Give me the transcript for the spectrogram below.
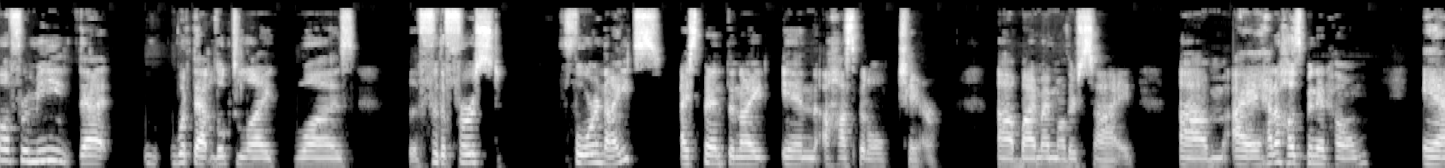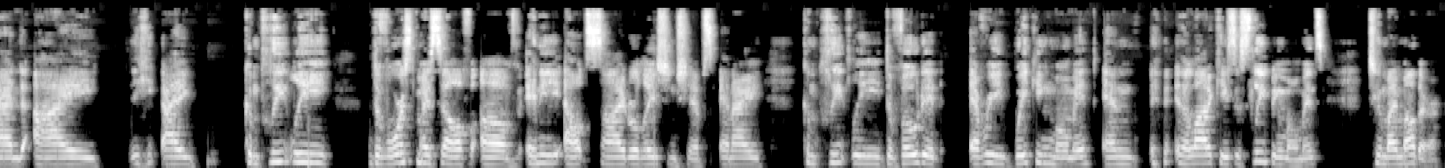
Well, for me, that what that looked like was for the first four nights, I spent the night in a hospital chair uh, by my mother's side. Um, I had a husband at home, and I he, I completely divorced myself of any outside relationships, and I completely devoted every waking moment and in a lot of cases sleeping moments to my mother.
